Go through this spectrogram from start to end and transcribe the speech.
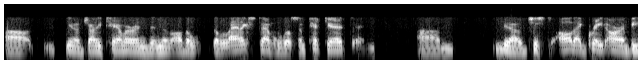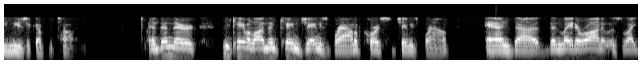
uh, you know Johnnie Taylor, and then all the the Atlantic stuff with Wilson Pickett, and um, you know just all that great R and B music of the time. And then there then came along, then came James Brown, of course, James Brown. And uh, then later on, it was like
